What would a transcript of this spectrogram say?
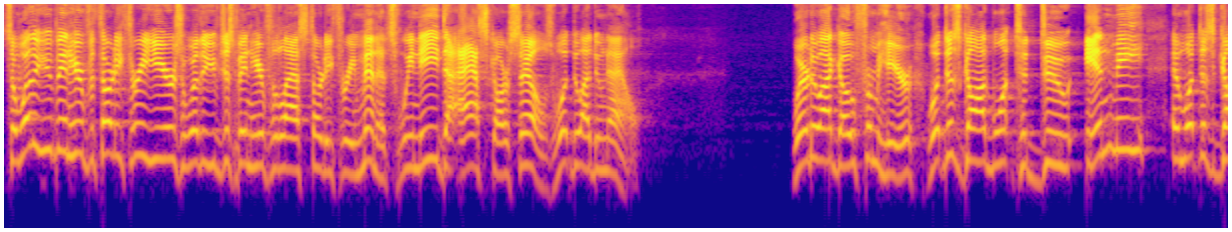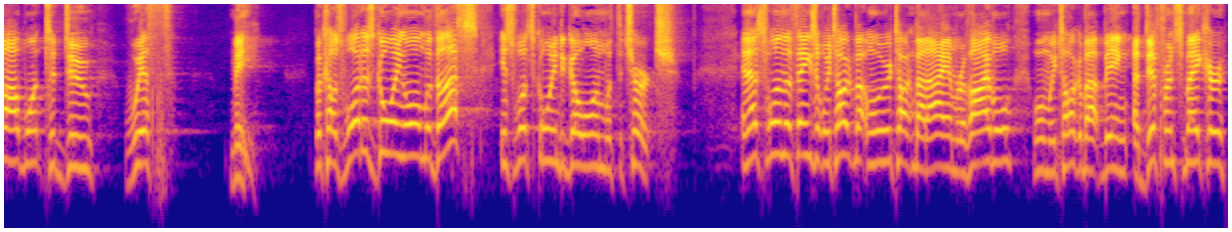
So, whether you've been here for 33 years or whether you've just been here for the last 33 minutes, we need to ask ourselves what do I do now? Where do I go from here? What does God want to do in me? And what does God want to do with me? Because what is going on with us is what's going to go on with the church. And that's one of the things that we talked about when we were talking about I am revival, when we talk about being a difference maker,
